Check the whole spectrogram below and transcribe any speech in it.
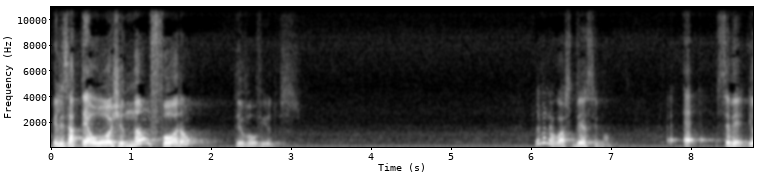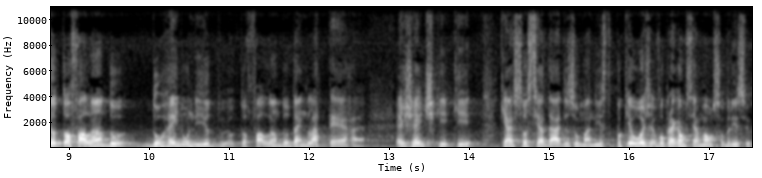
eles até hoje não foram devolvidos. Você vê um negócio desse, irmão? É, é, você vê, eu estou falando do Reino Unido, eu estou falando da Inglaterra. É gente que, que, que as sociedades humanistas, porque hoje eu vou pregar um sermão sobre isso,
